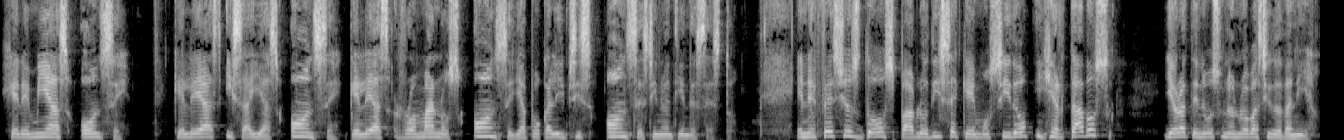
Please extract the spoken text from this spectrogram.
Jeremías 11, que leas Isaías 11, que leas Romanos 11 y Apocalipsis 11 si no entiendes esto. En Efesios 2, Pablo dice que hemos sido injertados y ahora tenemos una nueva ciudadanía.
